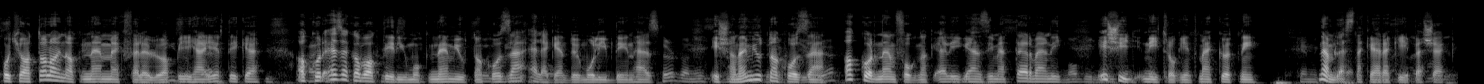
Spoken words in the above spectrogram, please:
hogyha a talajnak nem megfelelő a pH értéke, akkor ezek a baktériumok nem jutnak hozzá elegendő molibdénhez. És ha nem jutnak hozzá, akkor nem fognak elég enzimet termelni, és így nitrogént megkötni. Nem lesznek erre képesek.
